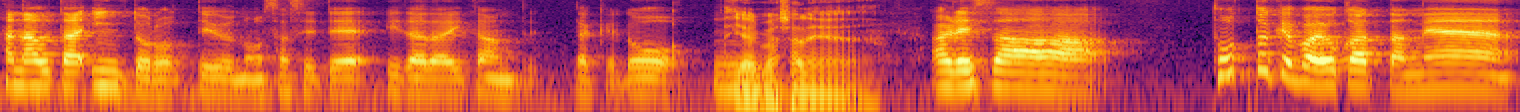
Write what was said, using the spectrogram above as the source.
鼻歌イントロっていうのをさせていただいたんだけどやりましたね。あれさ撮っとけばよかったね。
